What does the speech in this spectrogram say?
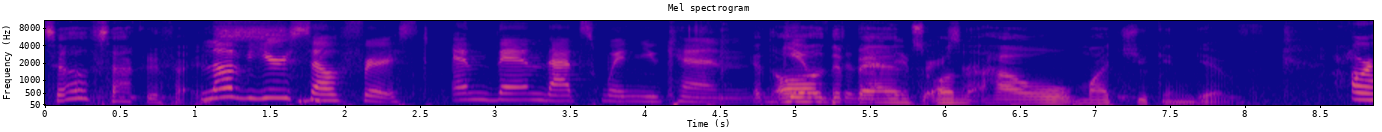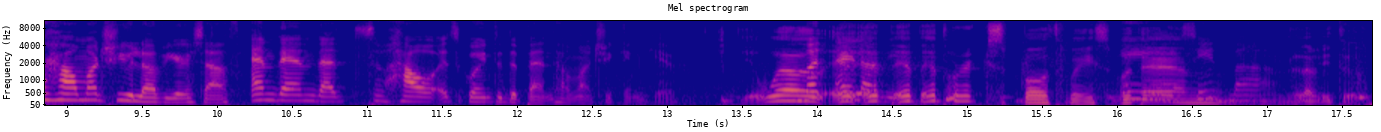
Self-sacrifice. Love yourself first. And then that's when you can It give all to the other depends on how much you can give. or how much you love yourself. And then that's how it's going to depend how much you can give. Well, it, it, it, it works both ways. But Eh, then, say it ba? love you too.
